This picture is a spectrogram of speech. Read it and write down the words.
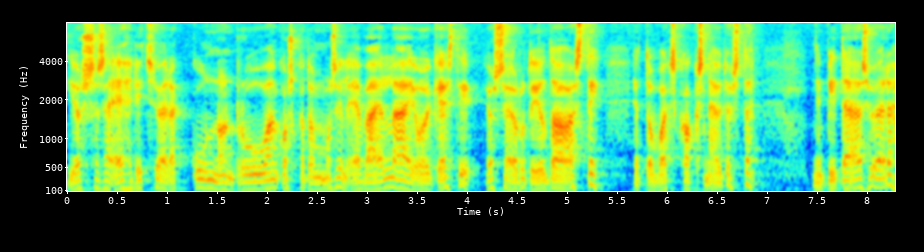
jossa sä ehdit syödä kunnon ruuan, koska tuommoisilla eväillä ei oikeasti, jos sä joudut iltaa asti, että on vaikka kaksi näytöstä, niin pitää syödä.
